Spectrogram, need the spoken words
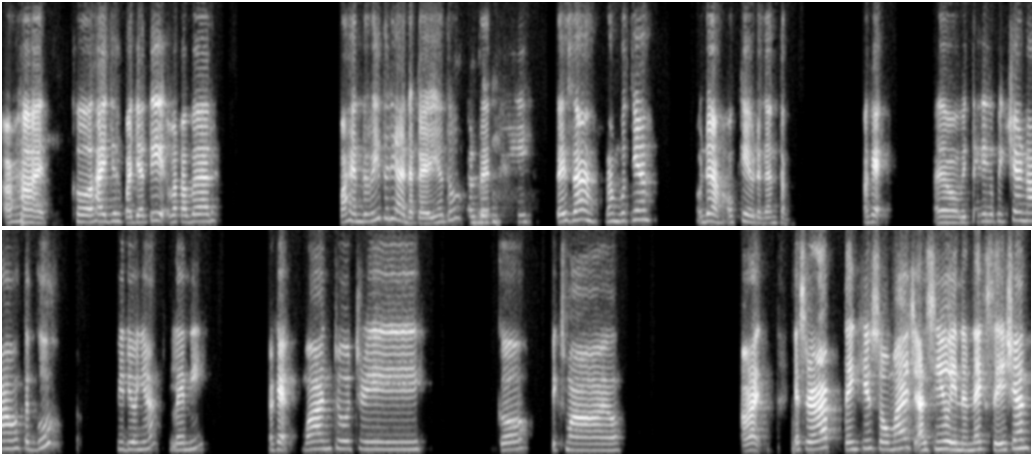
Alright. Cool. Hai Pak Jati, apa kabar? Pak Henry tadi ada kayaknya tuh. Henry. Reza, rambutnya. Udah, oke, okay, udah ganteng. Oke. Okay. Uh, we taking a picture now. Teguh videonya. Lenny. Okay, one, two, three, go. Big smile. All right, it's a wrap. Thank you so much. I'll see you in the next session.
